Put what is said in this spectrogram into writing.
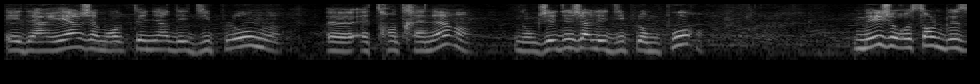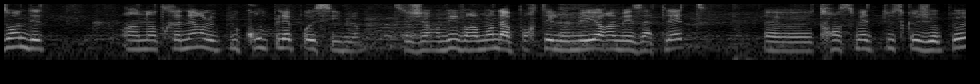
Et derrière, j'aimerais obtenir des diplômes, euh, être entraîneur. Donc j'ai déjà les diplômes pour. Mais je ressens le besoin d'être un entraîneur le plus complet possible. J'ai envie vraiment d'apporter le meilleur à mes athlètes, euh, transmettre tout ce que je peux,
